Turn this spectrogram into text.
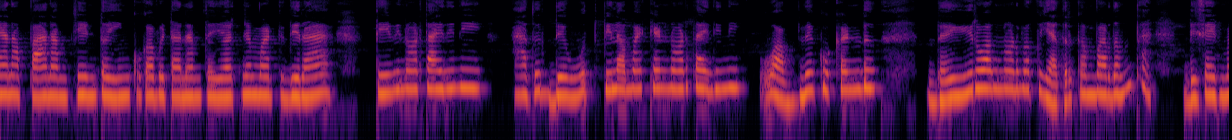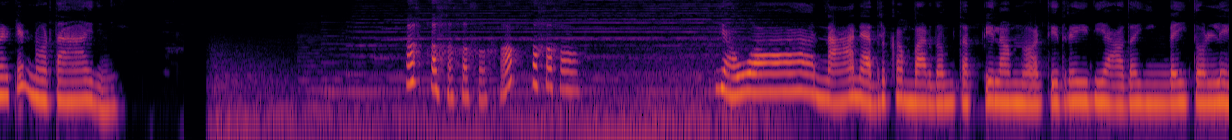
ಏನಪ್ಪ ನಮ್ಮ ಚಿಂಟು ಹಿಂಗೆ ಅಂತ ಯೋಚನೆ ಮಾಡ್ತಿದ್ದೀರಾ? ಟಿ ವಿ ನೋಡ್ತಾ ಇದ್ದೀನಿ. ಅದು ದೇವೂತ್ ಫಿಲಮ್ ಮಾಡ್ಕೊಂಡು ನೋಡ್ತಾ ಇದ್ದೀನಿ. ಒಬ್ಬನೇ ಕುತ್ಕೊಂಡು ಧೈರ್ಯವಾಗಿ ನೋಡಬೇಕು, ಎದ್ರಕೊಂಬಾರ್ದು ಅಂತ ಡಿಸೈಡ್ ಮಾಡ್ಕೊಂಡು ನೋಡ್ತಾ ಇದ್ದೀನಿ. ಯವ್ವ ನಾನು ಎದ್ರಕೊಂಬಾರ್ದು ಅಂತ ಫಿಲಮ್ ನೋಡ್ತಿದ್ರೆ ಇದು ಯಾವ್ದ ಹಿಂಗೈತೊಳ್ಳೆ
